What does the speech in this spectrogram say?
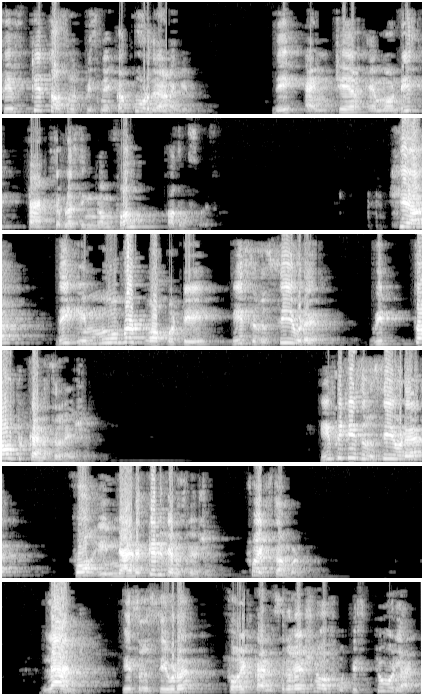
fifty thousand റുപ്പീസിനേക്കാൾ കൂടുതലാണെങ്കിൽ the entire amount is taxable income from Other source here the immovable property is received without consideration if it is received for inadequate consideration. For example, land is received for a consideration of rupees 2 lakh.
